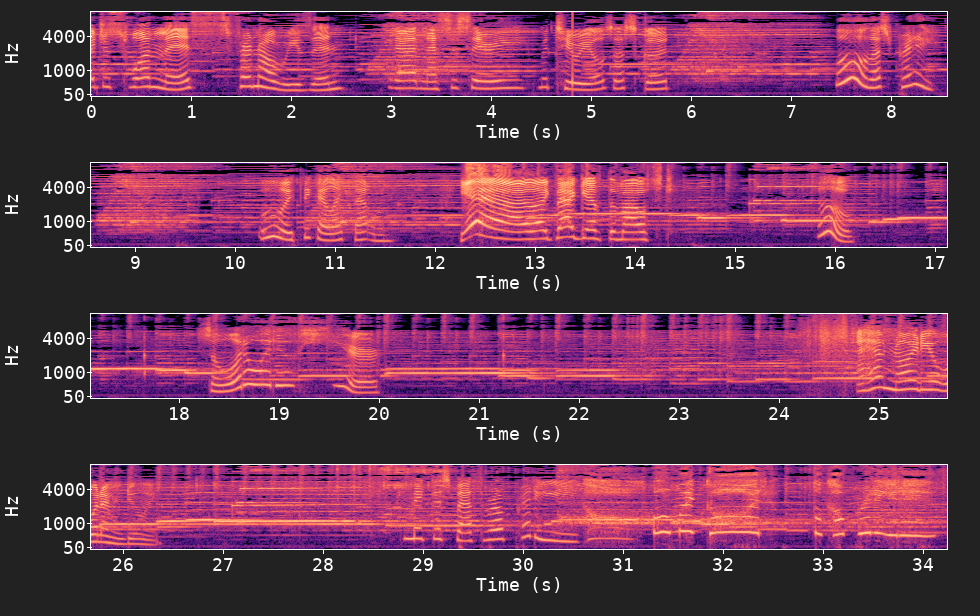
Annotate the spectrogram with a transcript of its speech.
I just won this for no reason. I got necessary materials. That's good. Ooh, that's pretty. Ooh, I think I like that one. Yeah, I like that gift the most. Ooh. So what do I do here? I have no idea what I'm doing. Make this bathrobe pretty. Oh my god! Look how pretty it is!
